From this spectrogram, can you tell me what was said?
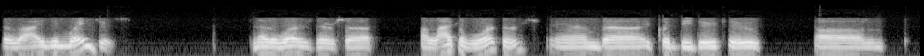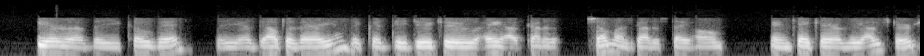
the rise in wages. In other words, there's a, a lack of workers, and uh, it could be due to um, fear of the COVID, the uh, Delta variant. It could be due to, hey, I've got to, someone's got to stay home and take care of the youngsters.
